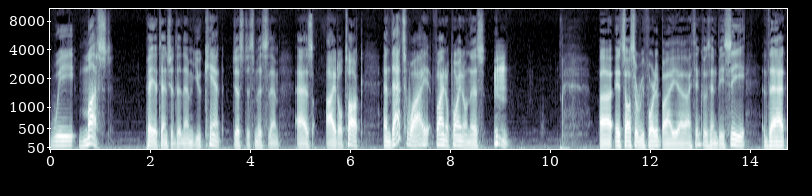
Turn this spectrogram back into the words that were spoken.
we must pay attention to them. You can't just dismiss them as idle talk. And that's why, final point on this, uh, it's also reported by, uh, I think it was NBC, that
